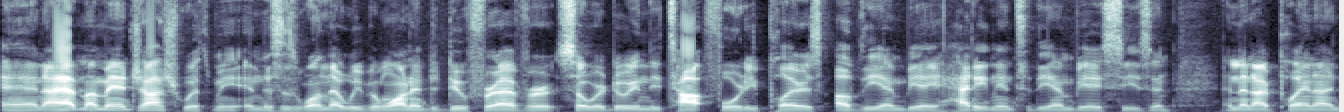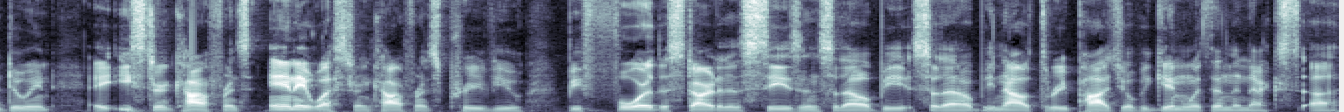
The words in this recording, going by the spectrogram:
and I have my man Josh with me, and this is one that we've been wanting to do forever. So we're doing the top 40 players of the NBA heading into the NBA season, and then I plan on doing a Eastern Conference and a Western Conference preview before the start of the season. So that'll be so that'll be now three pods you'll begin within the next uh,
